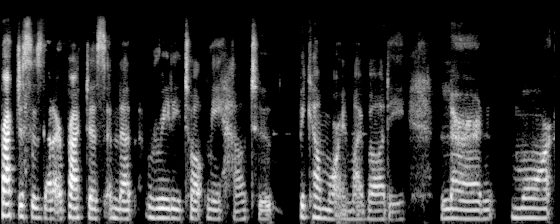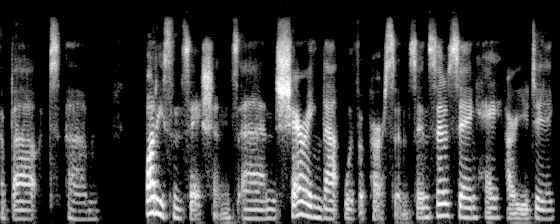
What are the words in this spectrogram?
practices that I practice and that really taught me how to become more in my body, learn more about um, body sensations and sharing that with a person. So instead of saying, hey, how are you doing?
